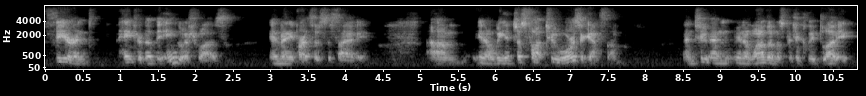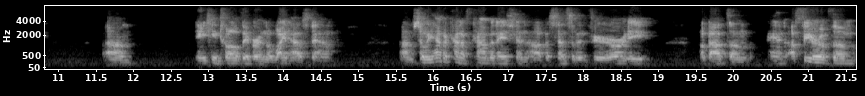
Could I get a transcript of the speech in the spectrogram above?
fear and hatred of the English was in many parts of society. Um, you know, we had just fought two wars against them, and two, and you know, one of them was particularly bloody. Um, 1812, they burned the White House down. Um, so we have a kind of combination of a sense of inferiority about them and a fear of them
